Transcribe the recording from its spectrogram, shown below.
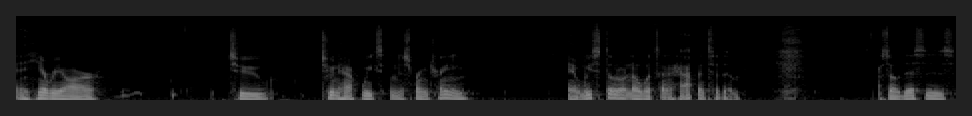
and here we are, two two and a half weeks into spring training, and we still don't know what's going to happen to them. So this is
